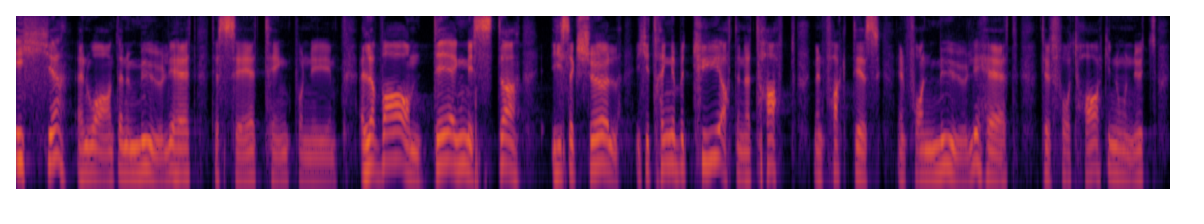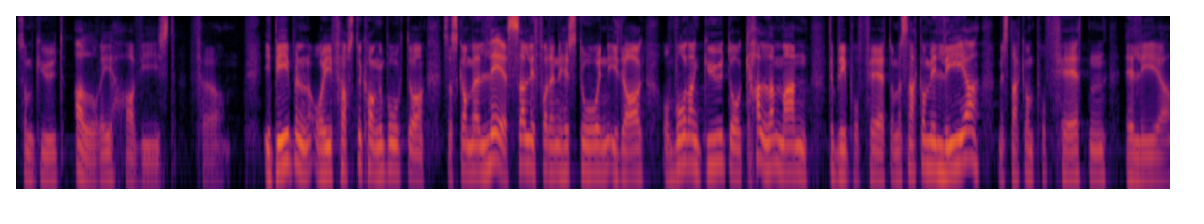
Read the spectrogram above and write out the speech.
ikke er noe annet enn en mulighet til å se ting på ny? Eller hva om det jeg mister, i seg sjøl ikke trenger bety at en er tapt, men faktisk en får en mulighet til å få tak i noe nytt som Gud aldri har vist før. I Bibelen og i første kongebok da, så skal vi lese litt fra denne historien i dag om hvordan Gud da kaller mann til å bli profet. Og Vi snakker om Elia, vi snakker om profeten Elia.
